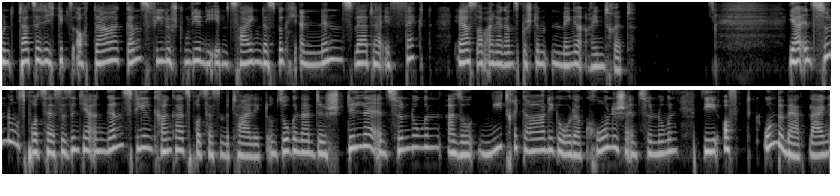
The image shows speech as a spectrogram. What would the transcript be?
Und tatsächlich gibt es auch da ganz viele Studien, die eben zeigen, dass wirklich ein nennenswerter Effekt erst ab einer ganz bestimmten Menge eintritt. Ja, Entzündungsprozesse sind ja an ganz vielen Krankheitsprozessen beteiligt und sogenannte stille Entzündungen, also niedriggradige oder chronische Entzündungen, die oft unbemerkt bleiben,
